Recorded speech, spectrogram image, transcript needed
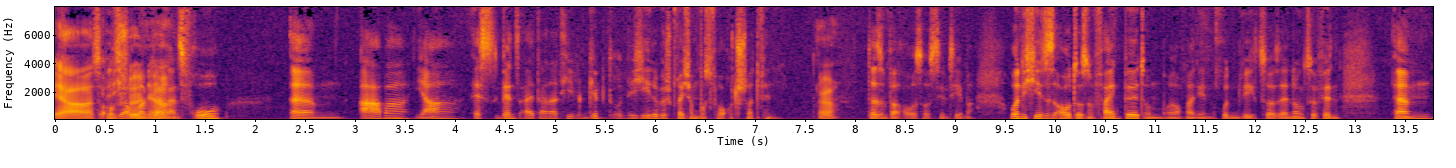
Ja, ist bin auch ich auch schön, mal wieder ja. ganz froh. Ähm, aber ja, wenn es Alternativen gibt und nicht jede Besprechung muss vor Ort stattfinden. ja. Da sind wir raus aus dem Thema. Und nicht jedes Auto ist ein Feindbild, um nochmal den runden Weg zur Sendung zu finden. Ähm,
